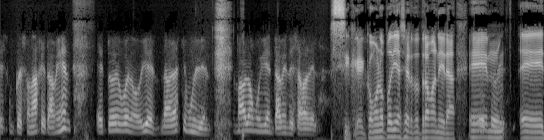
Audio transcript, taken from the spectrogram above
es un personaje también, entonces bueno, bien, la verdad es que muy bien. Me ha hablado muy bien también de Sabadell. Sí, que como no podía ser de otra manera. Eh, es. eh,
